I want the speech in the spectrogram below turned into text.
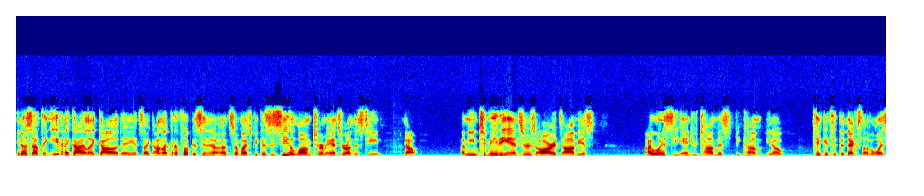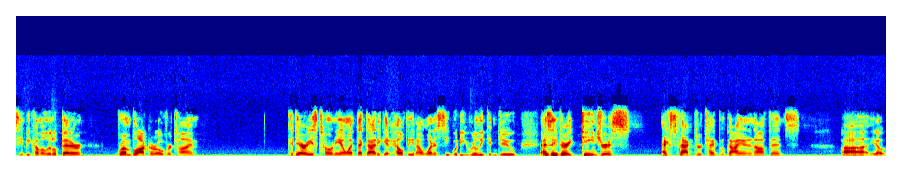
you know something, even a guy like Golladay, it's like I'm not going to focus in on so much because is he a long term answer on this team? No. I mean, to me, the answers are it's obvious. I want to see Andrew Thomas become, you know, take it to the next level. I want to see him become a little better run blocker over time. Kadarius Toney, I want that guy to get healthy, and I want to see what he really can do as a very dangerous X factor type of guy in an offense. Uh, you know,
